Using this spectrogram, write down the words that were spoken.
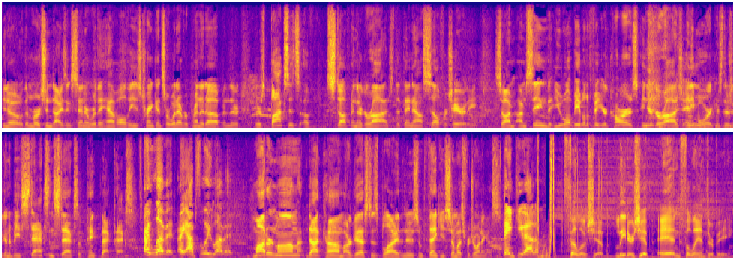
you know the merchandising center where they have all these trinkets or whatever printed up and there there's boxes of stuff in their garage that they now sell for charity. So i'm, I'm seeing that you won't be able to fit your cars in your garage anymore because there's going to be stacks and stacks of pink backpacks. I love it. I absolutely love it. Modernmom.com our guest is blythe newsome thank you so much for joining us. Thank you adam fellowship, leadership, and philanthropy.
